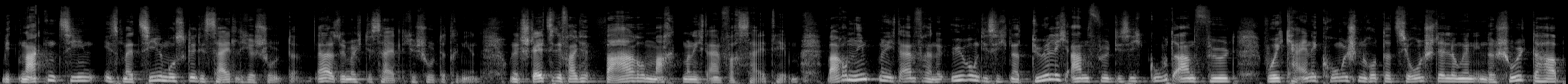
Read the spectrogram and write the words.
mit Nackenziehen ist mein Zielmuskel die seitliche Schulter. Ja, also ich möchte die seitliche Schulter trainieren. Und jetzt stellt sich die Frage, warum macht man nicht einfach Seitheben? Warum nimmt man nicht einfach eine Übung, die sich natürlich anfühlt, die sich gut anfühlt, wo ich keine komischen Rotationsstellungen in der Schulter habe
